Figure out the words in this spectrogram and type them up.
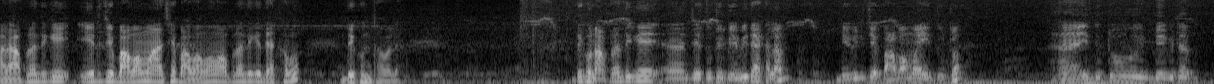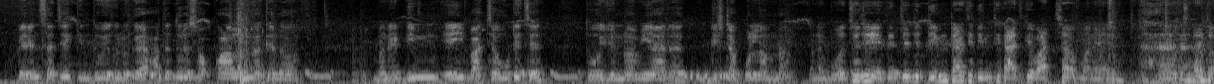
আর আপনাদেরকে এর যে বাবা মা আছে বাবা মাও আপনাদেরকে দেখাবো। দেখুন তাহলে। দেখুন আপনাদেরকে যে দুটো বেবি দেখালাম বেবির যে বাবা মা এই দুটো হ্যাঁ এই দুটো বেবিটার পেরেন্টস আছে কিন্তু এগুলোকে হাতে ধরে শখ করালাম না কেন? মানে ডিম এই বাচ্চা উঠেছে তো ওই জন্য আমি আর ডিস্টার্ব করলাম না। মানে বলছে যে এদের যে ডিমটা আছে ডিম থেকে আজকে বাচ্চা মানে হ্যাঁ হ্যাঁ। তাই তো?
